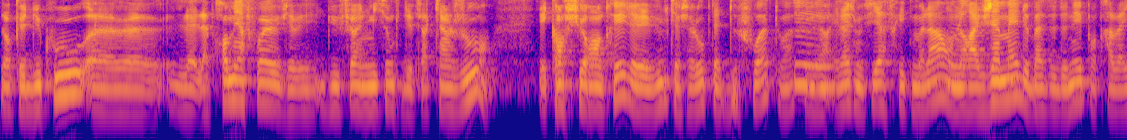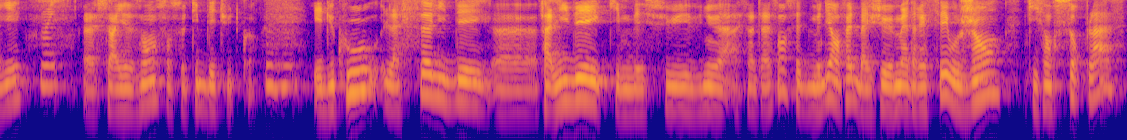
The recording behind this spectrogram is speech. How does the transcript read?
Donc euh, du coup, euh, la, première fois, j'avais dû faire une mission qui devait faire 15 jours. Et quand je suis rentré, j'avais vu le cachalot peut-être deux fois, tu vois. Mm. Et là, je me suis dit, à ce rythme-là, on n'aura jamais de base de données pour travailler euh, sérieusement sur ce type d'études, quoi. Mm-hmm. Et du coup, la seule idée, euh, enfin, l'idée qui me suis venue assez intéressante, c'est de me dire, en fait, bah, je vais m'adresser aux gens qui sont sur place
